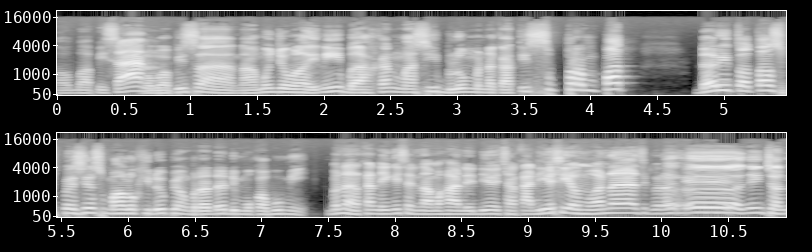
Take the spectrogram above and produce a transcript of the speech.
Loba pisan. Loba pisan. Namun jumlah ini bahkan masih belum mendekati seperempat dari total spesies makhluk hidup yang berada di muka bumi. Benar kan ini cari namahan di dia, cara dia sih ilmuana sih kurang. Eh, anjing can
